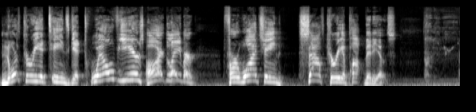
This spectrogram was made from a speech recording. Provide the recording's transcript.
North Korea teens get 12 years hard labor for watching South Korea pop videos.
